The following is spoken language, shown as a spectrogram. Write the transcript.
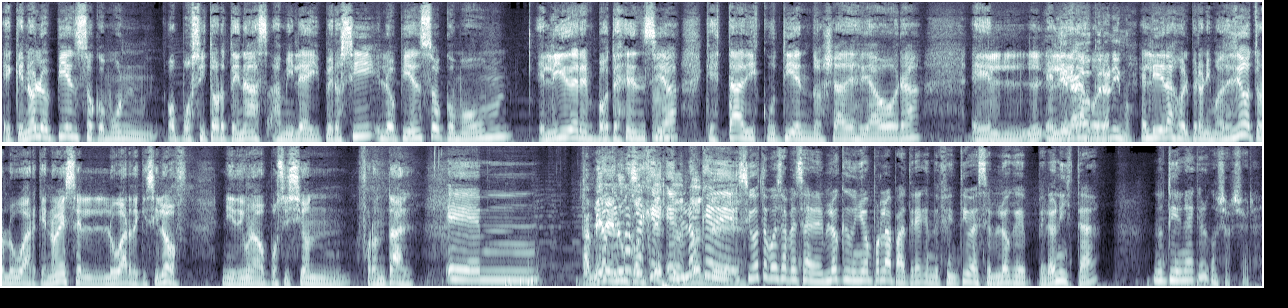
eh, que no lo pienso como un opositor tenaz a mi ley, pero sí lo pienso como un el líder en potencia Mm. que está discutiendo ya desde ahora el, el liderazgo del peronismo. el liderazgo del peronismo, desde otro lugar, que no es el lugar de Kisilov, ni de una oposición frontal. Em, También lo en que un pasa es que contexto el bloque donde- de, si vos te pones a pensar en el bloque de Unión por la Patria, que en definitiva es el bloque peronista, no tiene nada que ver con Yarlora.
